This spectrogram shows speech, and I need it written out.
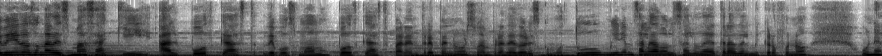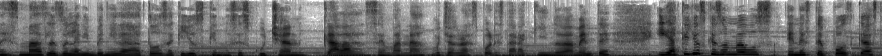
Bienvenidos una vez más aquí al podcast de Boss Mom, podcast para entrepreneurs o emprendedores como tú. Miriam Salgado los saluda detrás del micrófono. Una vez más les doy la bienvenida a todos aquellos que nos escuchan cada semana. Muchas gracias por estar aquí nuevamente. Y aquellos que son nuevos en este podcast,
